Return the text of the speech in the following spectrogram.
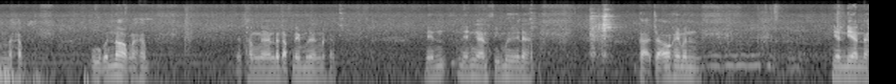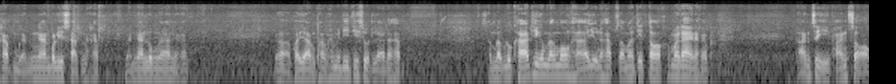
ำนะครับ อู่บ้านนอกนะครับ แต่ทำงานระดับในเมืองนะครับ เน้นเน้นงานฝีมือนะครับกะจะเอาให้มันเนียนๆนะครับ เหมือนงานบริษัทนะครับ เหมือนงานโรงงานนะครับ ก็พยายามทำให้มันดีที่สุดแล้วนะครับสำหรับลูกค้าที่กำลังมองหาอยู่นะครับ สามารถติดต่อเข้ามาได้นะครับผานสี่ผานสอง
